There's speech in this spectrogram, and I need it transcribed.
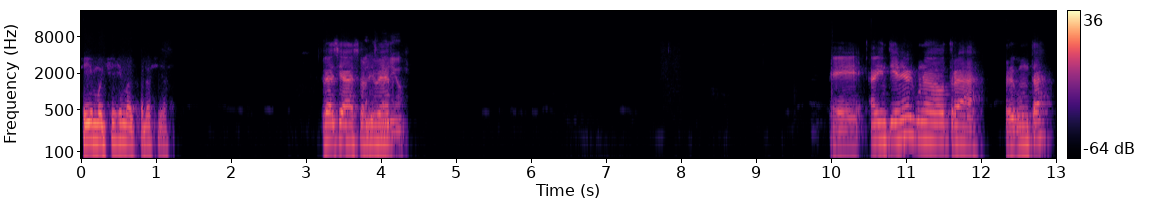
Sí, muchísimas gracias. Gracias, Oliver. Eh, ¿Alguien tiene alguna otra pregunta?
